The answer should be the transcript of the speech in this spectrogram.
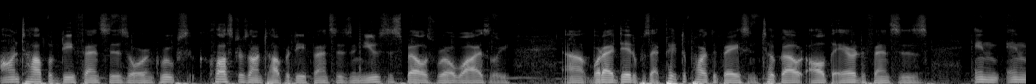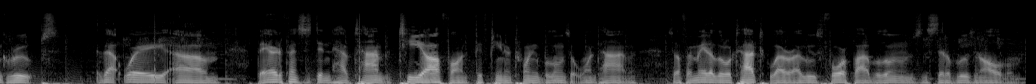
on top of defenses or in groups, clusters on top of defenses and use the spells real wisely. Uh, what I did was I picked apart the base and took out all the air defenses in, in groups. That way um, the air defenses didn't have time to tee off on 15 or 20 balloons at one time. So if I made a little tactical error, I lose 4 or 5 balloons instead of losing all of them.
